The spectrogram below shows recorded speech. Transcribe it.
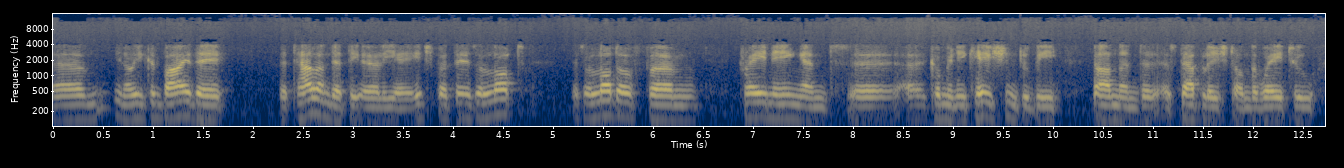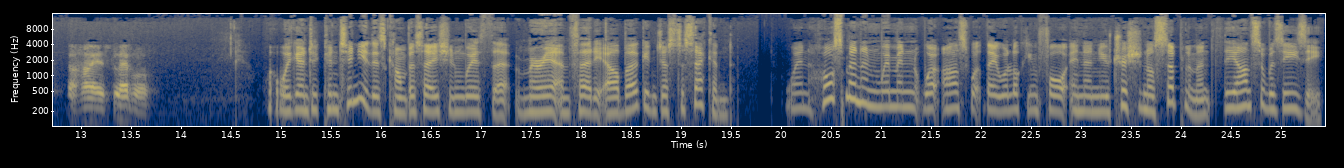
Um, you know you can buy the the talent at the early age, but there's a lot there's a lot of um, training and uh, uh, communication to be done and uh, established on the way to the highest level. Well, we're going to continue this conversation with uh, Maria and Ferdi Eilberg in just a second. When horsemen and women were asked what they were looking for in a nutritional supplement, the answer was easy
